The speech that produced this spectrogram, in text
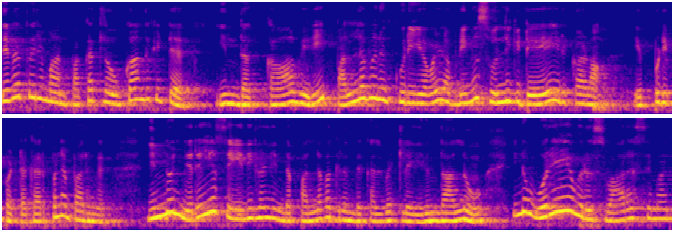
சிவபெருமான் பக்கத்தில் உட்காந்துக்கிட்டு இந்த காவிரி பல்லவனுக்குரியவள் அப்படின்னு சொல்லிக்கிட்டே இருக்காளாம். எப்படிப்பட்ட கற்பனை பாருங்கள் இன்னும் நிறைய செய்திகள் இந்த பல்லவ கிரந்த கல்வெட்டில் இருந்தாலும் இன்னும் ஒரே ஒரு சுவாரஸ்யமான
